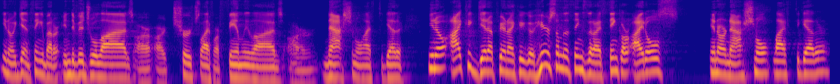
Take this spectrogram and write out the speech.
you know, again, thinking about our individual lives, our, our church life, our family lives, our national life together. You know, I could get up here and I could go, here's some of the things that I think are idols in our national life together.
